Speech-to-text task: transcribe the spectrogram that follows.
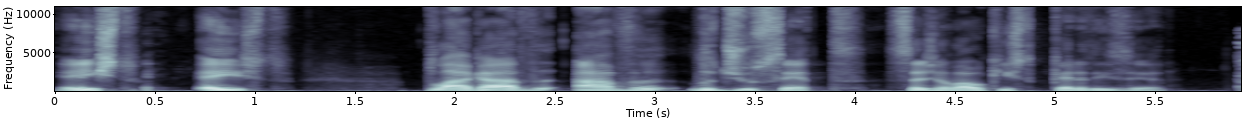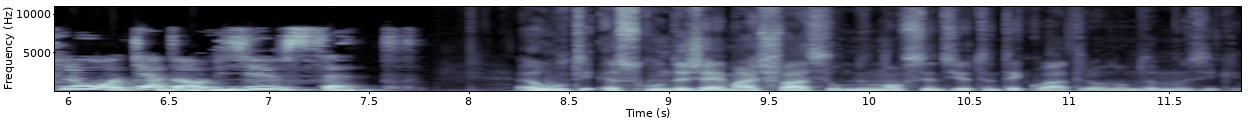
É isto? É isto. Plagade, Ave, Lejusete. Seja lá o que isto queira dizer. Plågad av ljuset. A, ulti- a segunda já é mais fácil, 1984 é o nome da Hum. música.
